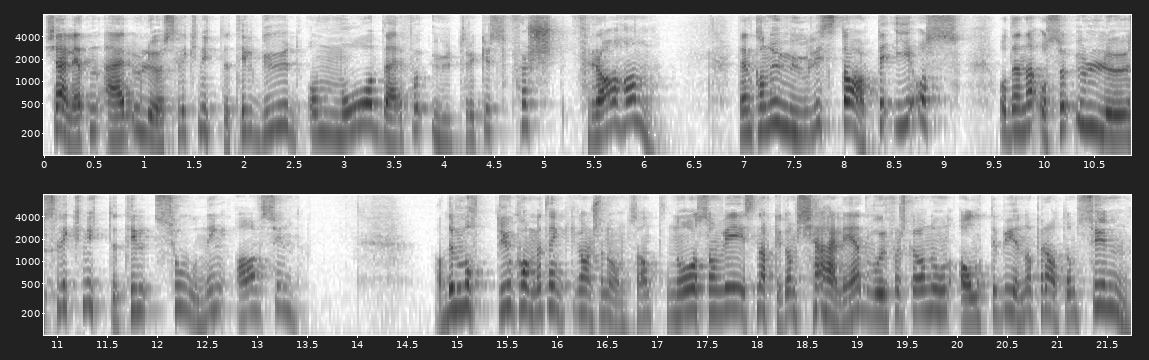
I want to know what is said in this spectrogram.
Kjærligheten er uløselig knyttet til Gud og må derfor uttrykkes først fra Han. Den kan umulig starte i oss, og den er også uløselig knyttet til soning av synd. Ja, Det måtte jo komme, tenker kanskje noen. sant? Nå som vi snakket om kjærlighet, hvorfor skal noen alltid begynne å prate om synd?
